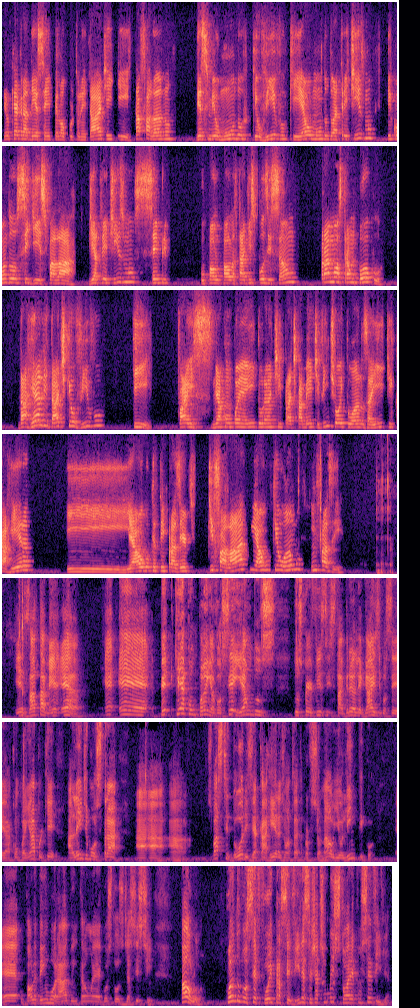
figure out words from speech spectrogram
Eu que agradeço aí pela oportunidade de estar falando desse meu mundo que eu vivo, que é o mundo do atletismo. E quando se diz falar de atletismo, sempre o Paulo Paula está à disposição para mostrar um pouco da realidade que eu vivo que faz me acompanha aí durante praticamente 28 anos aí de carreira e é algo que eu tenho prazer de, de falar e é algo que eu amo em fazer. Exatamente. É, é, é, quem acompanha você e é um dos, dos perfis de Instagram legais de você acompanhar, porque além de mostrar a, a, a, os bastidores e a carreira de um atleta profissional e olímpico, é, o Paulo é bem humorado, então é gostoso de assistir. Paulo, quando você foi para Sevilha, você já tinha uma história com Sevilha.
